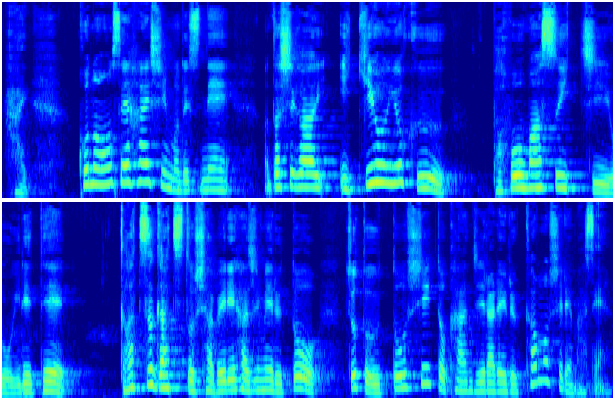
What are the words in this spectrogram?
はい。この音声配信もですね私が勢いよくパフォーマンスイッチを入れてガツガツと喋り始めるとちょっと鬱陶しいと感じられるかもしれません。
